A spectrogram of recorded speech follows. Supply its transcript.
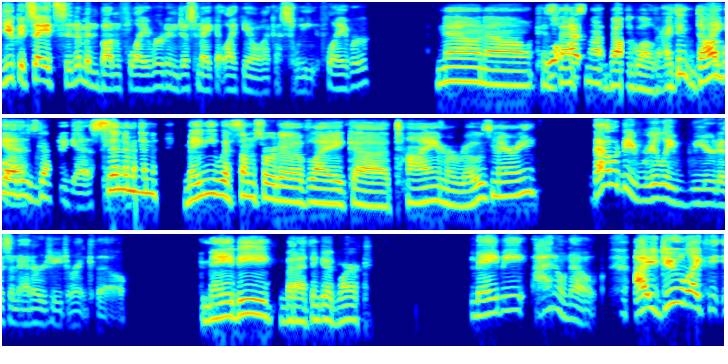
You could say it's cinnamon bun flavored and just make it like you know like a sweet flavor. No, no, because Well, I- that's not dog welder. I think dog guess, welder's got I guess yeah. cinnamon, maybe with some sort of like uh thyme or rosemary. That would be really weird as an energy drink, though. Maybe, but I think it would work. Maybe I don't know. I do like the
